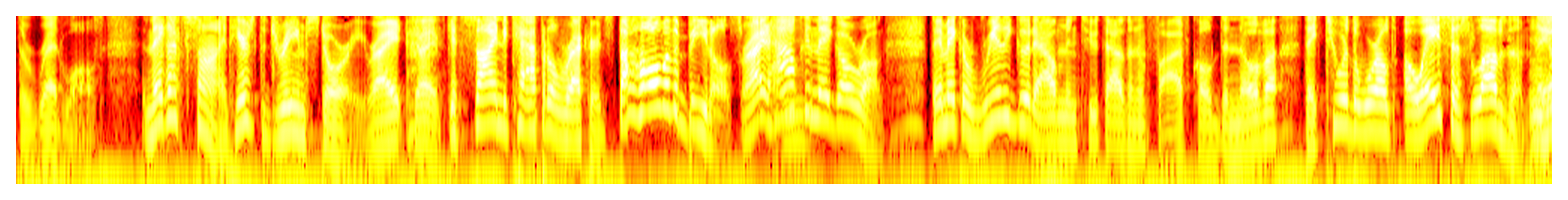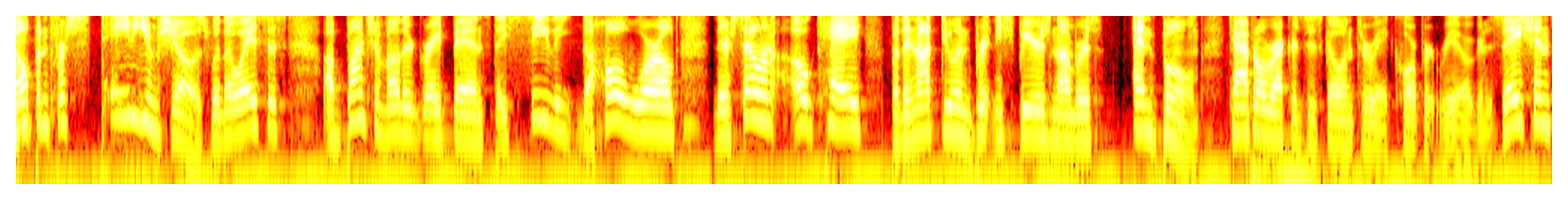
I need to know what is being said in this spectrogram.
the Redwalls. And they got signed. Here's the dream story, right? Right. Get signed to Capitol Records, the home of the Beatles, right? How mm-hmm. can they go wrong? They make a really good album in 2005 called De Nova. They tour the world. Oasis loves them. They mm-hmm. open for stadium shows with Oasis, a bunch of other great bands. They see the, the whole world. They're selling okay, but they're not doing Britney Spears numbers. And boom, Capitol Records is going through a corporate reorganization.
